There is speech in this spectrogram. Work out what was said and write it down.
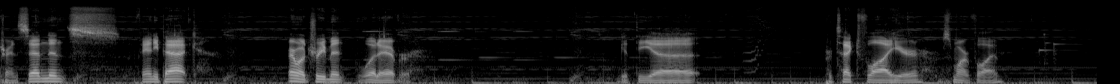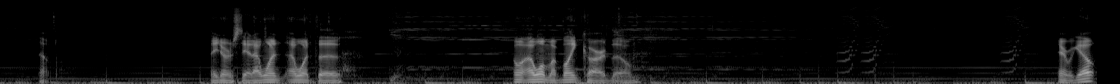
Transcendence. Fanny pack. Thermal treatment. Whatever. Get the uh, protect fly here. Smart fly. No. You don't understand. I want. I want the. Oh, I want my blank card though. There we go.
